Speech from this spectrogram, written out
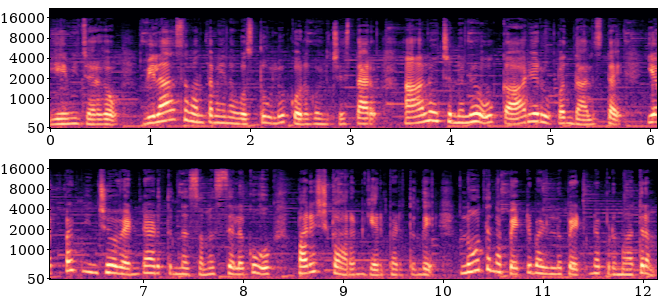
ఏమీ జరగవు. విలాసవంతమైన వస్తువులు కొనుగోలు చేస్తారు. ఆలోచనలు కార్యరూపం దాలుస్తాయి. ఎప్పటి నుంచో వెంటాడుతున్న సమస్యలకు పరిష్కారం ఏర్పడుతుంది. నూతన పెట్టుబడులు పెట్టినప్పుడు మాత్రం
